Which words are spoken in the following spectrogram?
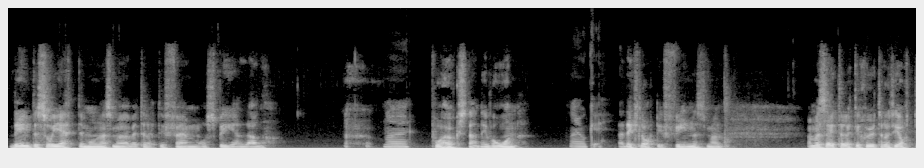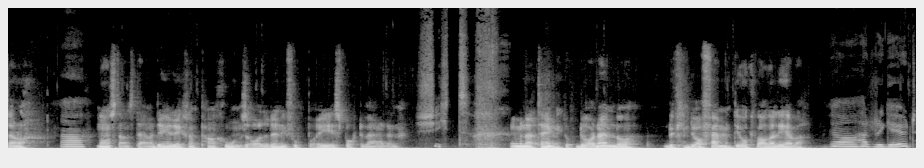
det är inte så jättemånga som är över 35 och spelar Nej, på högsta nivån. nej okej. Ja, det är klart det finns men... Ja men säg 37-38 då. Ja, Någonstans där. Det är liksom pensionsåldern i fotboll, i sportvärlden. shit. Jag menar tänk, då, då har du ändå... Du, du har 50 år kvar att leva. Ja, herregud.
